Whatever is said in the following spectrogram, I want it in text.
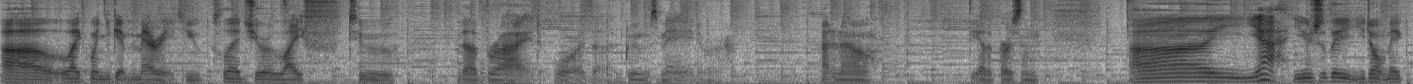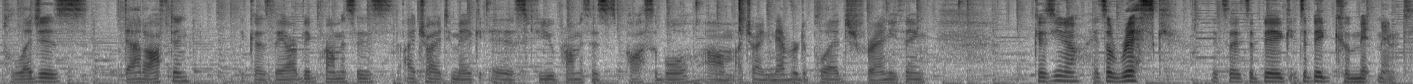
Uh, like when you get married, you pledge your life to the bride or the groomsmaid or I don't know, the other person. Uh, yeah, usually you don't make pledges that often because they are big promises. I try to make as few promises as possible. Um, I try never to pledge for anything because you know it's a risk. It's a, it's a big it's a big commitment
